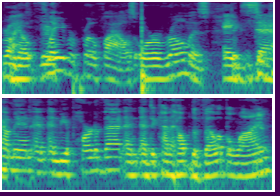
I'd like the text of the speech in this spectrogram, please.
Right. you know flavor profiles or aromas to- to, come in and, and be a part of that and, and to kind of help develop a line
